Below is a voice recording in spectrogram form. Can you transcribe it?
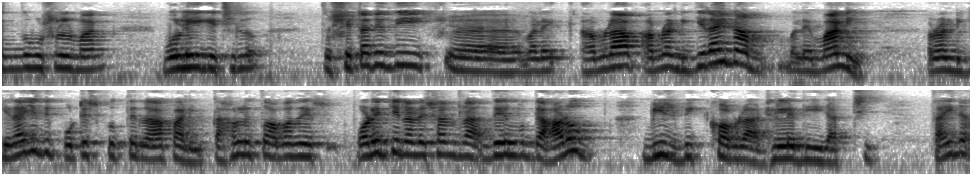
হিন্দু মুসলমান বলেই গেছিল। তো সেটা যদি মানে আমরা আমরা নিজেরাই না মানে মানি, আমরা নিজেরাই যদি প্রোটেস্ট করতে না পারি, তাহলে তো আমাদের পরের জেনারেশনরা দের মধ্যে আরও বিষ বৃক্ষ আমরা ঢেলে দিয়ে যাচ্ছি, তাই না?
